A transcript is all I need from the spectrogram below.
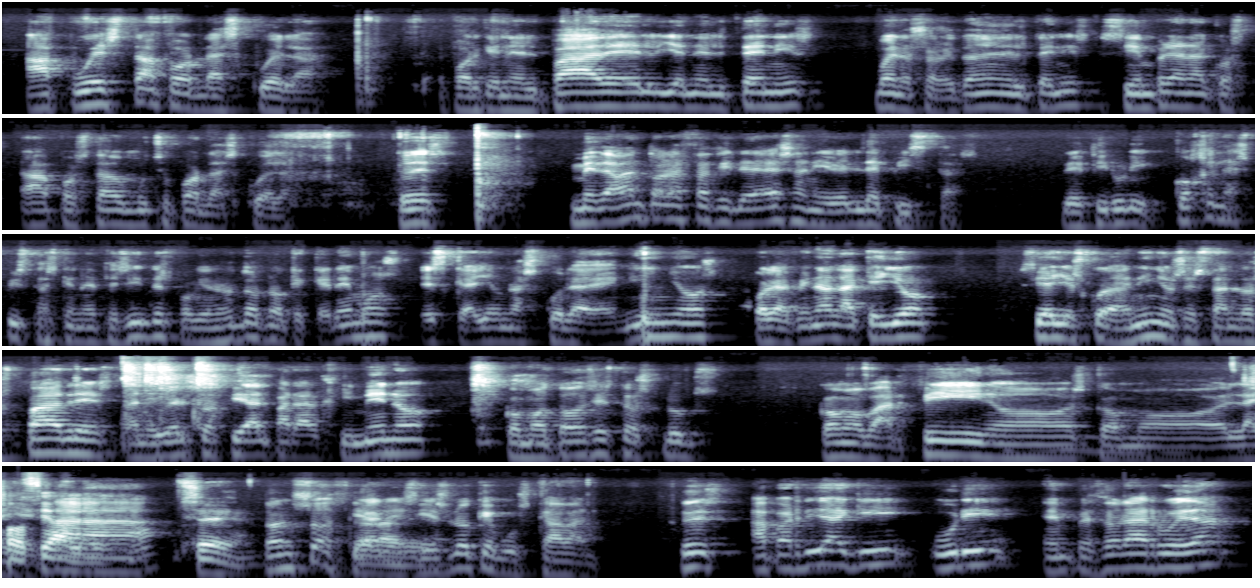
apuesta por la escuela porque en el pádel y en el tenis, bueno, sobre todo en el tenis, siempre han apostado mucho por la escuela. Entonces, me daban todas las facilidades a nivel de pistas. decir, Uri, coge las pistas que necesites porque nosotros lo que queremos es que haya una escuela de niños, porque al final aquello, si hay escuela de niños, están los padres, a nivel social para el Jimeno, como todos estos clubs, como Barcinos, como La sociales, son sociales y es lo que buscaban. Entonces, a partir de aquí, Uri empezó la rueda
